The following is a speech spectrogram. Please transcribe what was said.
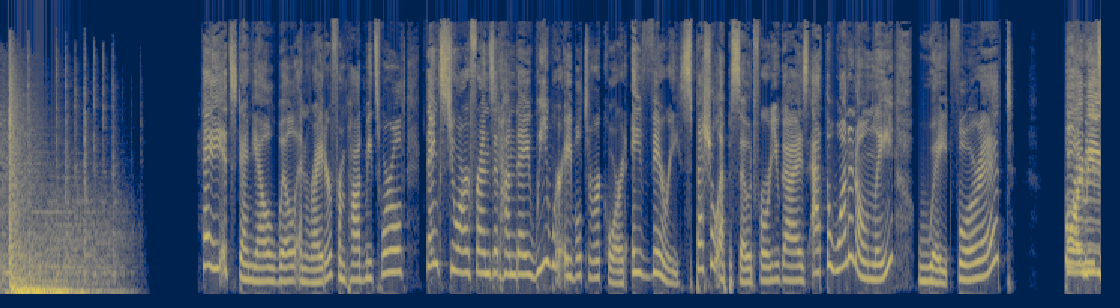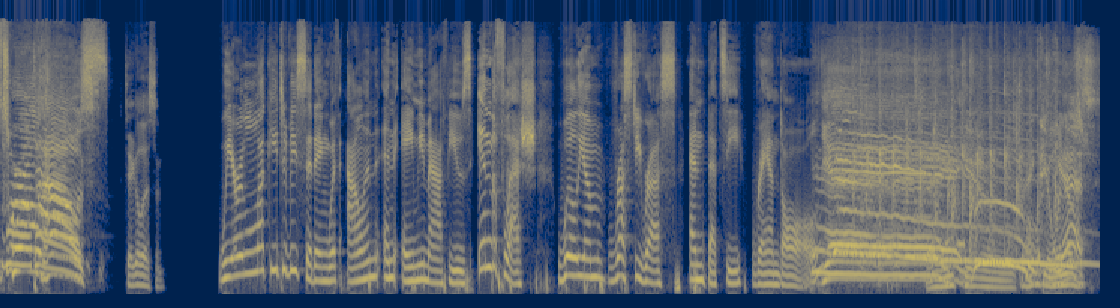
Hey, it's Danielle, Will, and Ryder from Pod Meets World. Thanks to our friends at Hyundai, we were able to record a very special episode for you guys at the one and only, wait for it, Boy Meets World House. Take a listen. We are lucky to be sitting with Alan and Amy Matthews in the flesh, William, Rusty Russ, and Betsy Randle. Thank you. Thank you. Yes.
